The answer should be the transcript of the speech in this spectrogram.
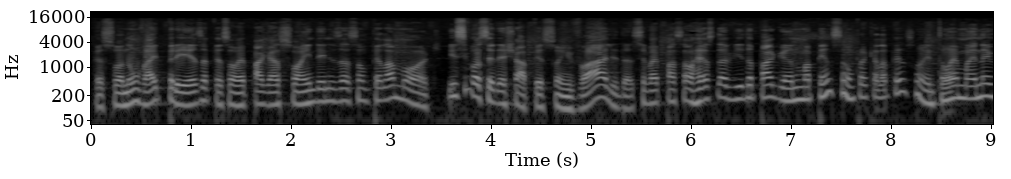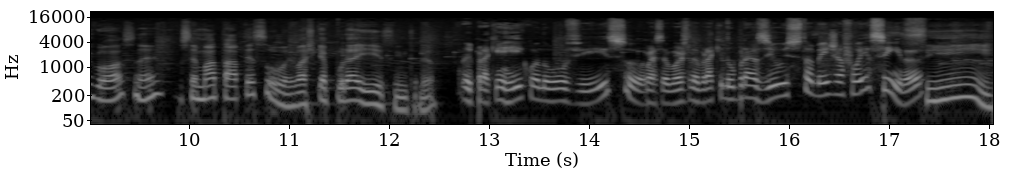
A pessoa não vai presa, a pessoa vai pagar só a indenização pela morte. E se você deixar a pessoa inválida, você vai passar o resto da vida pagando uma pensão para aquela pessoa. Então é mais negócio, né? Você matar a pessoa. Eu acho que é por aí, assim, entendeu? E pra quem ri quando ouve isso, mas é bom lembrar que no Brasil isso também já foi assim, né? Sim,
